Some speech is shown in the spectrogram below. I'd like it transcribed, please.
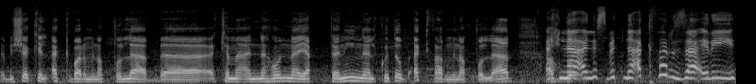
بشكل أكبر من الطلاب. كما أنهن يقتنين الكتب أكثر من الطلاب. إحنا نسبتنا أكثر زائري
